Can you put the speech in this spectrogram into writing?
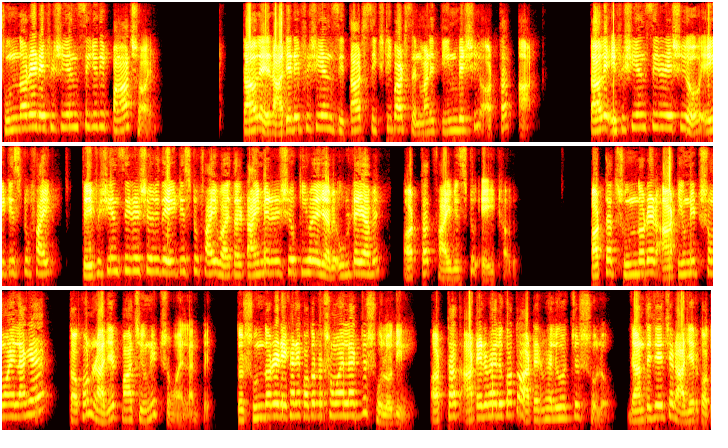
সুন্দরের এফিসিয়েন্সি যদি পাঁচ হয় তাহলে রাজের এফিসিয়েন্সি তার সিক্সটি পার্সেন্ট মানে তিন বেশি, অর্থাৎ আট। তাহলে এফিসিয়েন্সির ratio eight is to five তো এফিসিয়েন্সির রেশিও যদি এইট ইস টু ফাইভ হয়, তাহলে টাইমের রেশিও কি হয়ে যাবে? উল্টে যাবে, অর্থাৎ ফাইভ ইস টু এইট হবে। অর্থাৎ সুন্দরের আট ইউনিট সময় লাগে, তখন রাজের পাঁচ ইউনিট সময় লাগবে। তো সুন্দরের এখানে কতটা সময় লাগছে ষোলো দিন। অর্থাৎ আটের ভ্যালু কত? আটের ভ্যালু হচ্ছে ষোলো। জানতে চেয়েছে রাজের কত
